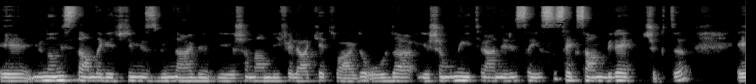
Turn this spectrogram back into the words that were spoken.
E, Yunanistan'da geçtiğimiz günlerde yaşanan bir felaket vardı. Orada yaşamını yitirenlerin sayısı 81'e çıktı. E,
